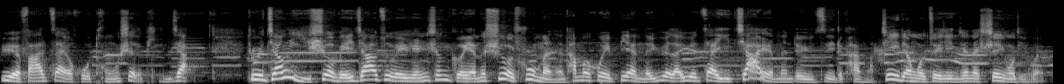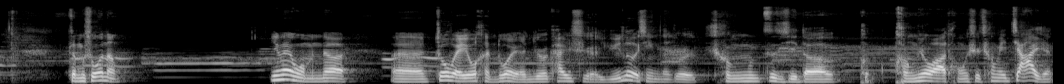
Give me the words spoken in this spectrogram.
越发在乎同事的评价，就是将以社为家作为人生格言的社畜们呢，他们会变得越来越在意家人们对于自己的看法。这一点我最近真的深有体会。怎么说呢？因为我们的呃周围有很多人，就是开始娱乐性的，就是称自己的朋朋友啊、同事称为家人。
